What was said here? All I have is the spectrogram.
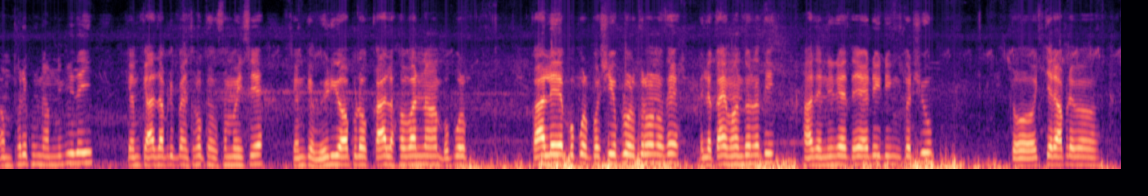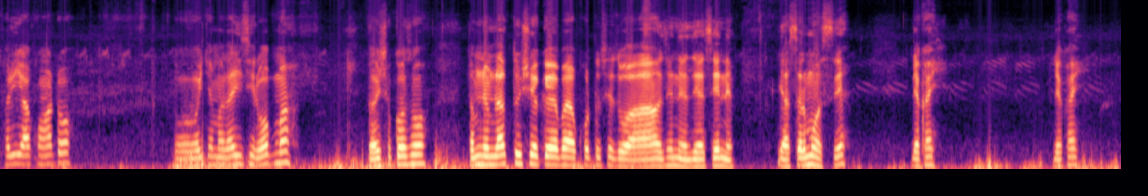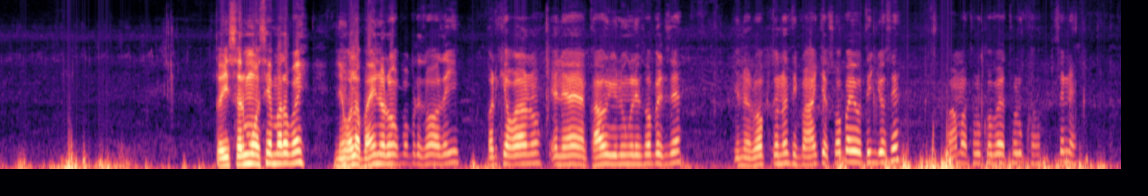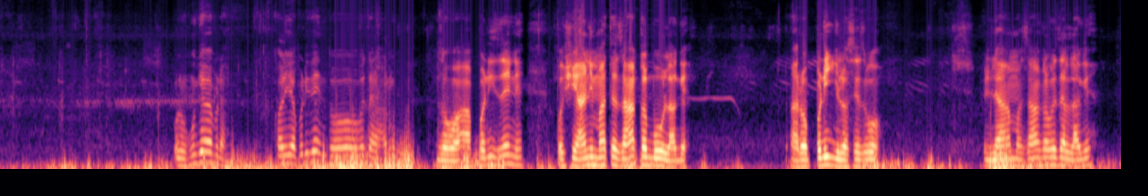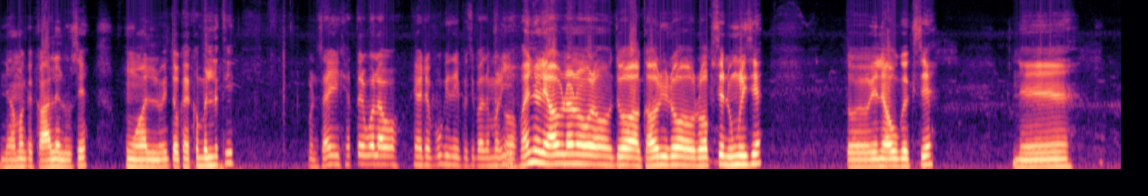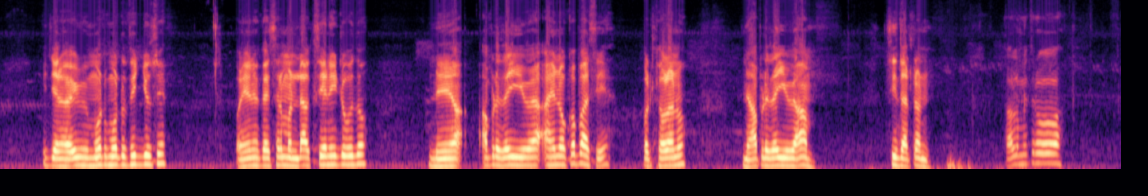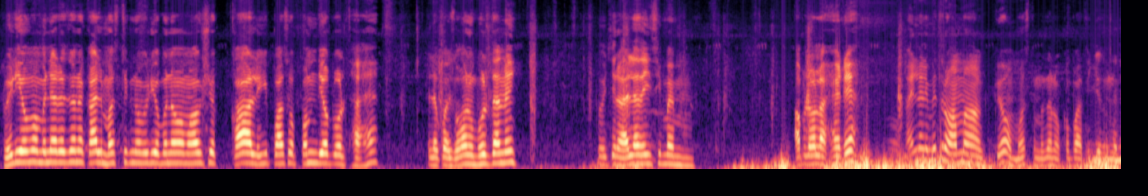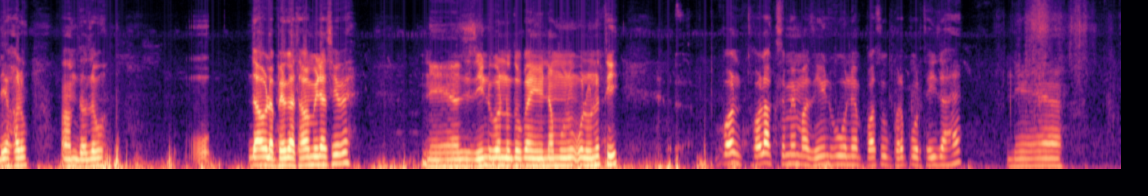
આમ ફરી ફરીને આમ નીકળી દઈએ કેમ કે આજે આપણી પાસે થોડોક સમય છે. કેમ કે વીડિયો આપણો કાલ સવારના બપોર કાલે, બપોર પછી અપલોડ કરવાનો છે, એટલે કાંઈ વાંધો નથી. આજે નિર્યાત એડિટિંગ કરશું. તો અત્યારે આપણે ફરી આખો આંટો. તો વચ્ચેમાં જઈએ છીએ રોપમાં. જોઈ શકો છો. તમને એમ લાગતું છે કે ભાઈ ખોટું છે. જો આ છે ને જે છે ને, એ આ સરમોસ છે. દેખાય. દેખાય તો એ શર્મો છે મારો ભાઈ. ને ઓલા ભાઈનો રોપ આપણે જોવા જઈએ. પડખ્યાવાળાનો એને ઘાવરી ડુંગળી સોંપેલ છે. એને રોપ તો નથી, પણ આજે સોંપાયો થઈ ગયો છે. આમાં થોડુંક હવે થોડુંક છે ને. ઓલું શું કહેવાય આપણે? ખળિયા પડી જાય ને તો વધારે સારું. જો આ પડી જાય ને, પછી આની માથે ઝાંકળ બહુ લાગે. આ રોપ પડી ગયેલો છે, જુઓ. એટલે આમાં ઝાંકળ વધારે લાગે. ને આમાં કંઈક હાલેલું છે. હું હાલેલું એ તો કાંઈ ખબર નથી. પણ સાહેબ ખેતર બોલાવો. હેઠે પૂગી જાય પછી પાછા મળી ફાઇનલી આવડાનો જો આ ઘાવરી રો રોપ છે ડુંગળી છે તો એને આવું કંઈક છે. ને અત્યારે હવે મોટું મોટું થઈ ગયું છે. પણ એને કાંઈ સન્માન લાગશે છે નહીં એટલો બધો. ને આપણે જઈએ હવે આ એનો કપાસ છે પડખેવાળાનો. ને આપણે જઈએ હવે આમ સીધા ટન. ચાલો મિત્રો વિડીયોમાં બન્યા રહેજો ને. કાલ મસ્તિકનો વીડિયો બનાવવામાં આવશે. કાલ એ પાછો પમદી અપલોડ થાય એટલે કોઈ જોવાનું ભૂલતા નહીં. તો અત્યારે હાલ્યા રહી છીએ ભાઈ. આપણે ઓલા હેઠે. ફાઇનલી મિત્રો, આમાં કેવો મસ્ત મજાનો કપા થઈ ગયો તમને દેખાડું. આમ તો જવું દાવડા ભેગા થવા મળ્યા છે હવે. ને હજી ઝીંડવાનું તો કંઈ નામું ઓલું નથી. પણ થોડાક સમયમાં ઝીંડવું ને પાછું ભરપૂર થઈ જાય ને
